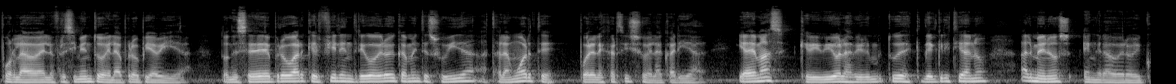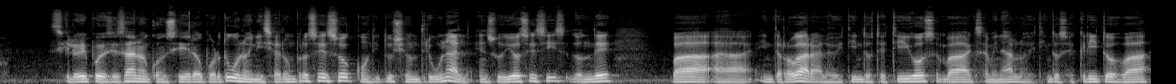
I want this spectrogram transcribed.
por el ofrecimiento de la propia vida, donde se debe probar que el fiel entregó heroicamente su vida hasta la muerte por el ejercicio de la caridad, y además que vivió las virtudes del cristiano al menos en grado heroico. Si el obispo diocesano considera oportuno iniciar un proceso, constituye un tribunal en su diócesis donde va a interrogar a los distintos testigos, va a examinar los distintos escritos, va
